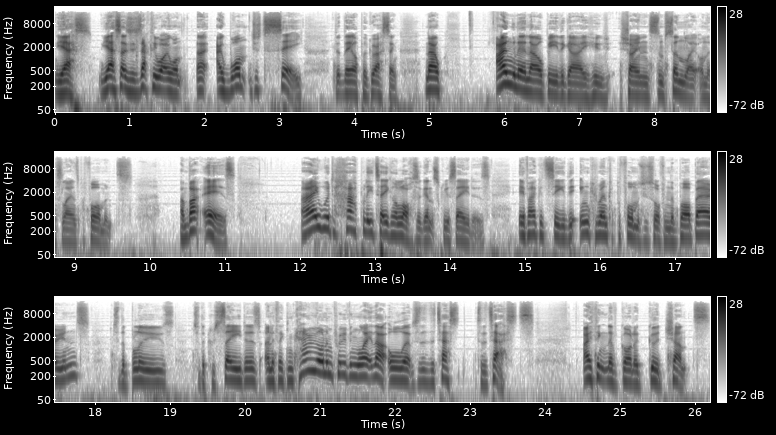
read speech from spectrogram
Yes, yes, that's exactly what I want. I, I want just to see that they are progressing. Now, I'm going to now be the guy who shines some sunlight on this Lions performance, and that is, I would happily take a loss against Crusaders if I could see the incremental performance we saw from the Barbarians to the Blues to the Crusaders, and if they can carry on improving like that all the way up to the test to the tests, I think they've got a good chance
